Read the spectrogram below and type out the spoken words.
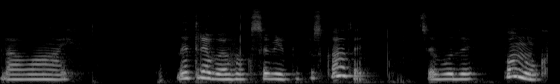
Давай. Не треба його к собі попускати. Це буде помилка.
